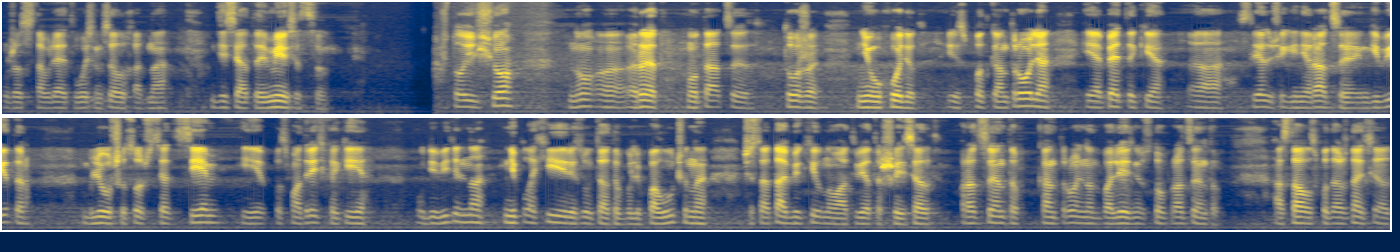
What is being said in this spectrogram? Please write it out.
уже составляет 8,1 месяца. Что еще? Ну, э, мутации тоже не уходят из-под контроля. И опять-таки э, следующая генерация ингибитор Blue 667. И посмотрите, какие удивительно неплохие результаты были получены. Частота объективного ответа 60%, контроль над болезнью 100%. Осталось подождать, э,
